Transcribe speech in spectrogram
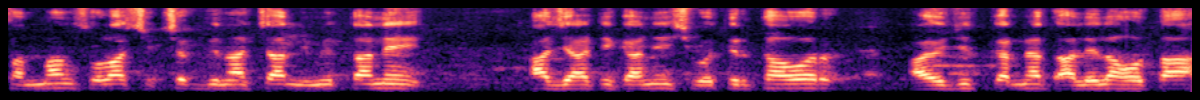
सन्मान सोहळा शिक्षक दिनाच्या निमित्ताने आज या ठिकाणी शिवतीर्थावर आयोजित करण्यात आलेला होता.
